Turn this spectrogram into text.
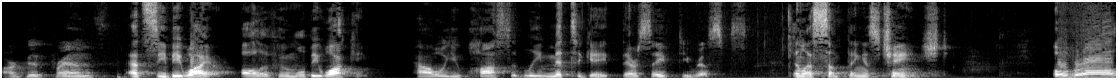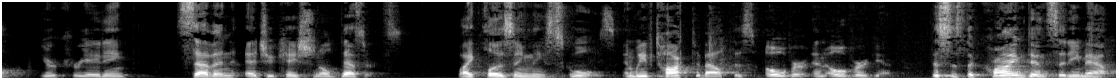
our good friends at CB Wire, all of whom will be walking. How will you possibly mitigate their safety risks unless something has changed? Overall, you're creating seven educational deserts by closing these schools. And we've talked about this over and over again. This is the crime density map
